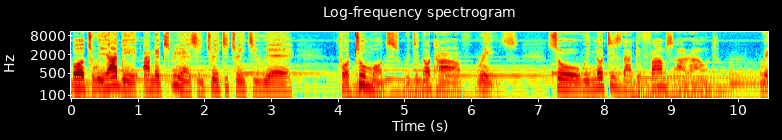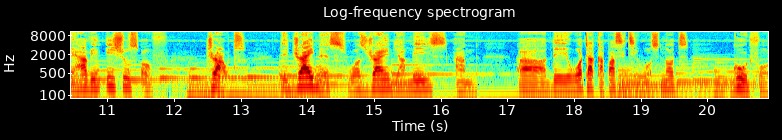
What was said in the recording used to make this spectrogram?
But we had a, an experience in 2020 where for two months we did not have rains. So we noticed that the farms around were having issues of drought. The dryness was drying their maize and uh, the water capacity was not good for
